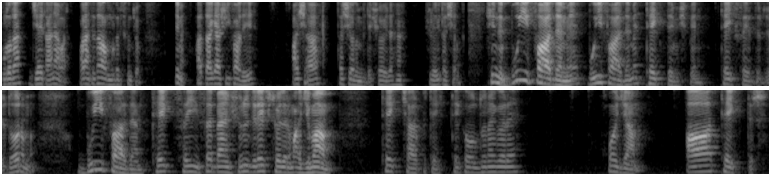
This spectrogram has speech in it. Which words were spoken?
Burada da C tane var. Parantezine alalım. Burada bir sıkıntı yok. Değil mi? Hatta gel şu ifadeyi aşağı taşıyalım bir de şöyle. Heh, şuraya bir taşıyalım. Şimdi bu ifademe, bu ifademe tek demiş benim. Tek sayıdır diyor. Doğru mu? Bu ifadem tek sayıysa ben şunu direkt söylerim. Acımam. Tek çarpı tek. Tek olduğuna göre Hocam A tektir.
